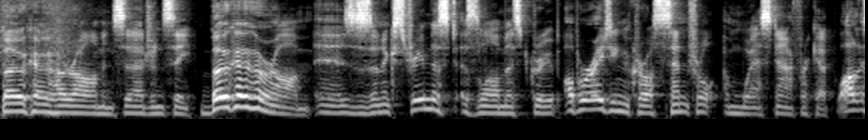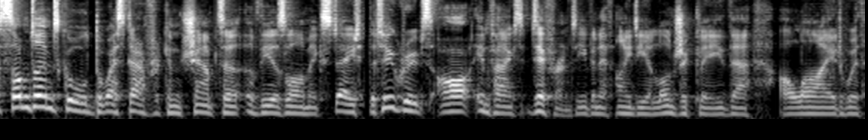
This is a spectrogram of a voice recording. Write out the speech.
Boko Haram insurgency. Boko Haram is an extremist Islamist group operating across Central and West Africa. While it's sometimes called the West African chapter of the Islamic State, the two groups are in fact different, even if ideologically they're allied with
